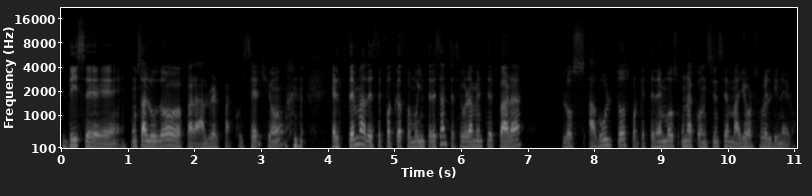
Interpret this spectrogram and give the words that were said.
Dice, un saludo para Albert, Paco y Sergio. El tema de este podcast fue muy interesante, seguramente para los adultos porque tenemos una conciencia mayor sobre el dinero.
